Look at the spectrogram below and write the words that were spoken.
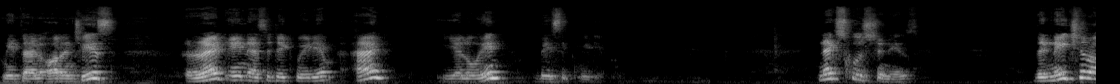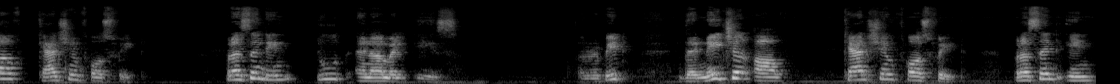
Methyl orange is red in acidic medium and yellow in basic medium. Next question is the nature of calcium phosphate present in tooth enamel is. I'll repeat. The nature of calcium phosphate present in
